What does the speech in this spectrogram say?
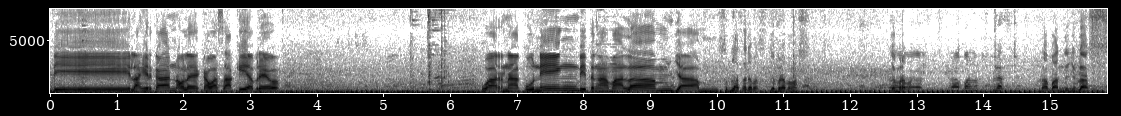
dilahirkan oleh Kawasaki ya bro warna kuning di tengah malam jam 11 ada mas. Jam berapa mas? Jam berapa? 8 17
